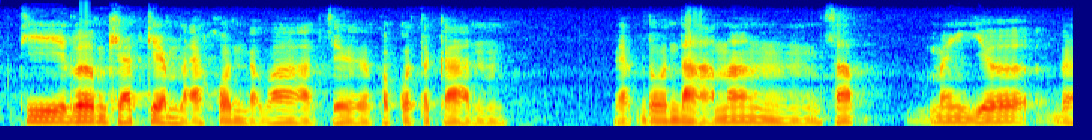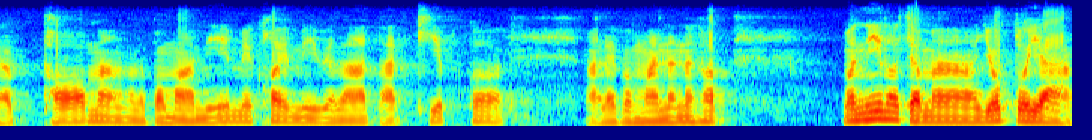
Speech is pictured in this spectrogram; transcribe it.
ๆที่เริ่มแคสเกมหลายคนแบบว่าเจอปรากฏการณ์ แบบโดนด่ามั่งซับไม่เยอะแบบท้อมั่งอะไรประมาณนี้ไม่ค่อยมีเวลาตัดคลิปก็อะไรประมาณนั้นนะครับ วันนี้เราจะมายกตัวอย่าง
